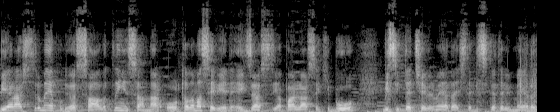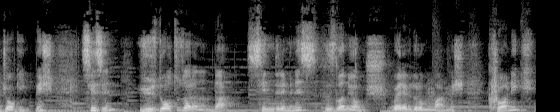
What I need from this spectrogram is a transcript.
Bir araştırma yapılıyor. Sağlıklı insanlar ortalama seviyede egzersiz yaparlarsa ki bu bisiklet çevirme ya da işte bisiklete binme ya da joggingmiş. Sizin %30 oranında sindiriminiz hızlanıyormuş. Böyle bir durum varmış. Kronik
